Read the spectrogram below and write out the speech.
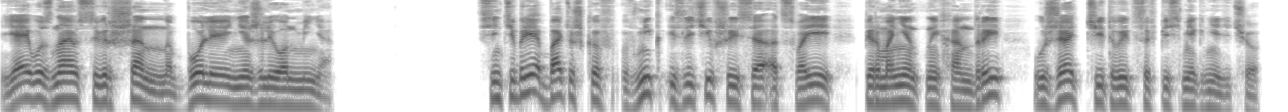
Я его знаю совершенно, более, нежели он меня». В сентябре Батюшков, вмиг излечившийся от своей перманентной хандры, уже отчитывается в письме Гнедичу.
